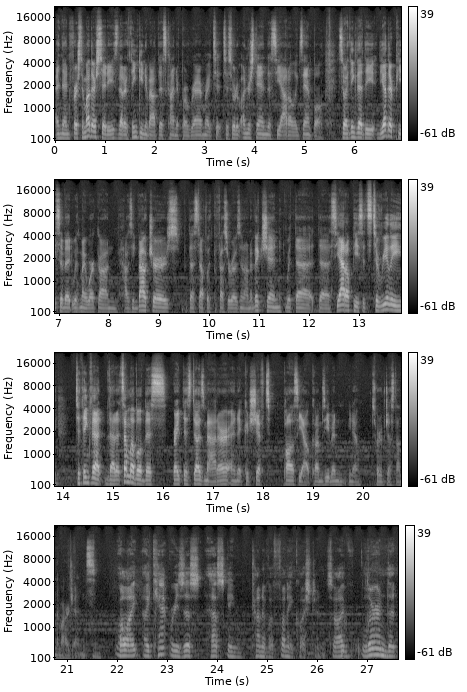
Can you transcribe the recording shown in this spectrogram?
And then for some other cities that are thinking about this kind of program, right, to, to sort of understand the Seattle example. So I think that the, the other piece of it with my work on housing vouchers, the stuff with Professor Rosen on eviction, with the, the Seattle piece, it's to really to think that that at some level this right this does matter and it could shift policy outcomes even you know sort of just on the margins. Well, I, I can't resist asking kind of a funny question. So I've learned that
